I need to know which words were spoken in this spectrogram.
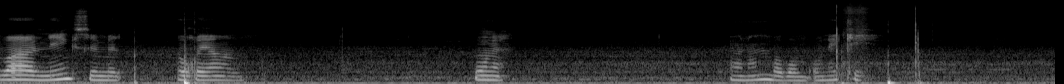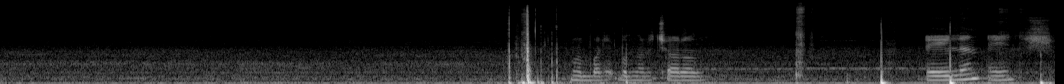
Warning simül okuyamadım. Bu ne? Anam babam o ne ki? Bunları, bunları çağıralım. Eğlen, eğil. Şş.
